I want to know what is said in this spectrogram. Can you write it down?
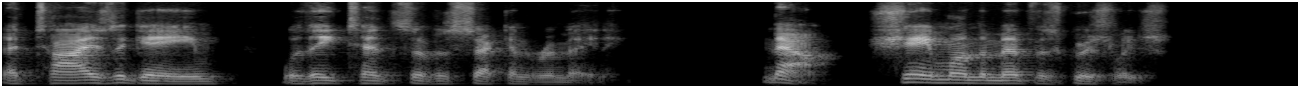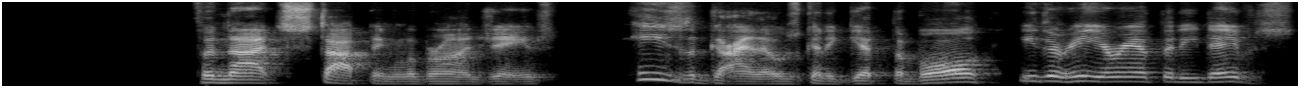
That ties the game with eight tenths of a second remaining. Now, shame on the Memphis Grizzlies. For not stopping LeBron James. He's the guy that was going to get the ball, either he or Anthony Davis.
